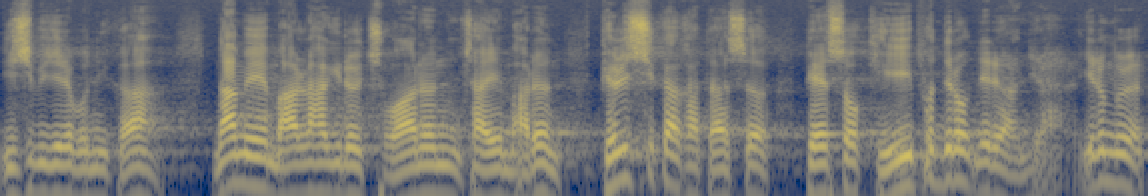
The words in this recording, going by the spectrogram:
22절에 보니까 남의 말하기를 좋아하는 자의 말은 별식과 같아서 뱃속 깊은 데로 내려가느니라. 이런 걸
